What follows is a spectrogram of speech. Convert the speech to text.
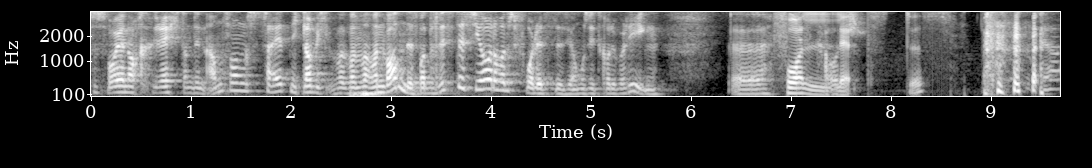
Das war ja noch recht an den Anfangszeiten. Ich glaube, ich, wann, wann war denn das? War das letztes Jahr oder war das vorletztes Jahr? Muss ich gerade überlegen. Äh, Vorletztes. ja.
